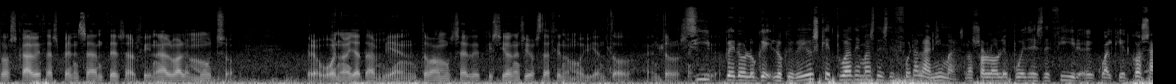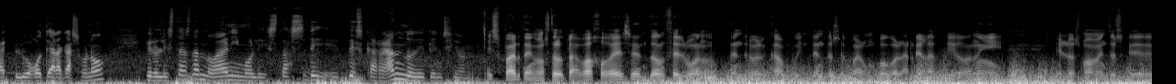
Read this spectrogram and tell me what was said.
dos cabezas pensantes al final valen mucho. Pero bueno, ella también toma muchas decisiones y lo está haciendo muy bien todo, en todos los Sí, pero lo que, lo que veo es que tú además desde fuera la animas, no solo le puedes decir eh, cualquier cosa, luego te hará caso o no, pero le estás dando ánimo, le estás descargando de tensión. Es parte de nuestro trabajo ese, entonces bueno, dentro del campo intento separar un poco la relación y en los momentos que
